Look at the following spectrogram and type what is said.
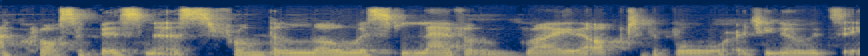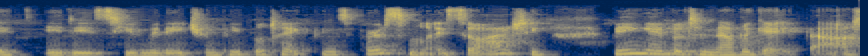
across a business from the lowest level right up to the board. You know, it's it, it is human nature and people take things personally. So actually being able to navigate that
